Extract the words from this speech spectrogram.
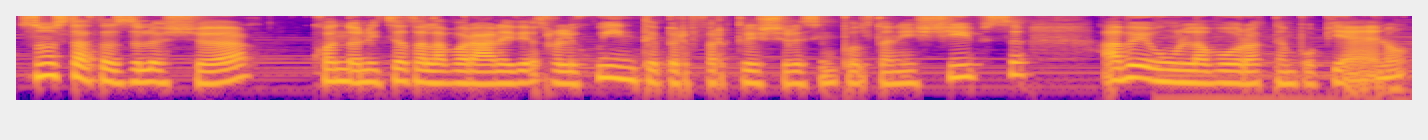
Sono stata slasher quando ho iniziato a lavorare dietro le quinte per far crescere Simple Tiny Shifts, avevo un lavoro a tempo pieno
